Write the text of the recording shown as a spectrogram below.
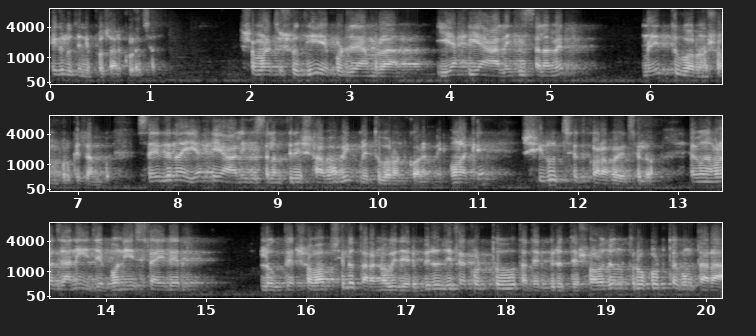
এগুলো তিনি প্রচার করেছেন। সম্মানিত সুধী, এ পর্যায়ে আমরা ইয়াহিয়া আলহি সালামের মৃত্যুবরণ সম্পর্কে জানব। সাইদিনা ইয়াহিয়া আলহি সালাম তিনি স্বাভাবিক মৃত্যুবরণ করেননি। ওনাকে শিরুচ্ছেদ করা হয়েছিল। এবং আমরা জানি যে বনি ইসরায়েলের লোকদের স্বভাব ছিল, তারা নবীদের বিরোধিতা করত, তাদের বিরুদ্ধে ষড়যন্ত্র করত এবং তারা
